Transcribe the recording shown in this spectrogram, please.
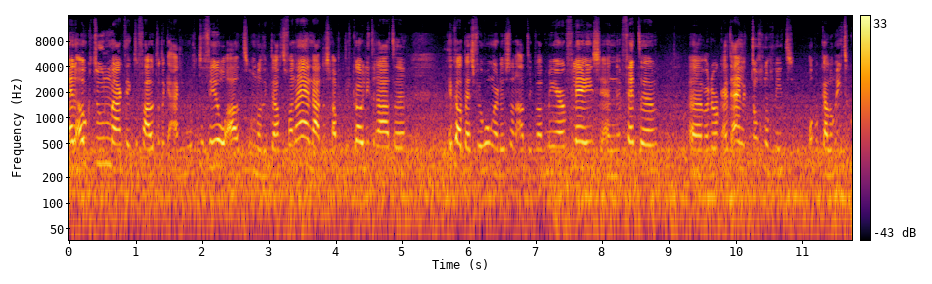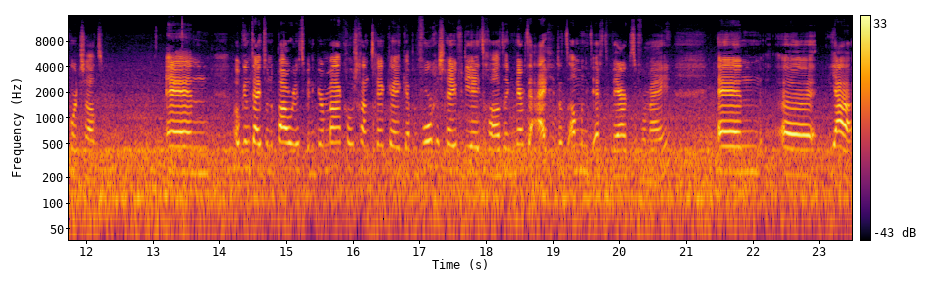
En ook toen maakte ik de fout dat ik eigenlijk nog te veel at. Omdat ik dacht van, hé, nou dan schrap ik die koolhydraten. Ik had best veel honger, dus dan at ik wat meer vlees en vetten. Uh, waardoor ik uiteindelijk toch nog niet op een calorietekort zat. En ook in de tijd van de powerlift ben ik weer macro's gaan trekken. Ik heb een voorgeschreven dieet gehad. En ik merkte eigenlijk dat het allemaal niet echt werkte voor mij. En uh, ja,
